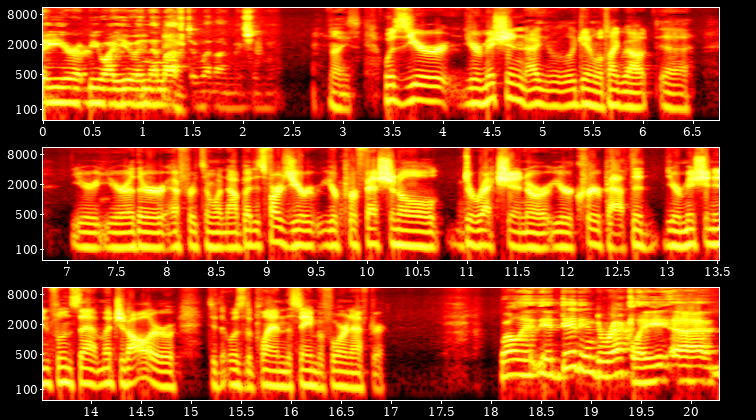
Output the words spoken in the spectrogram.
a year at BYU and then left and went on mission. Nice. Was your your mission? I, again, we'll talk about uh, your your other efforts and whatnot. But as far as your your professional direction or your career path, did your mission influence that much at all, or did was the plan the same before and after? Well, it, it did indirectly uh,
